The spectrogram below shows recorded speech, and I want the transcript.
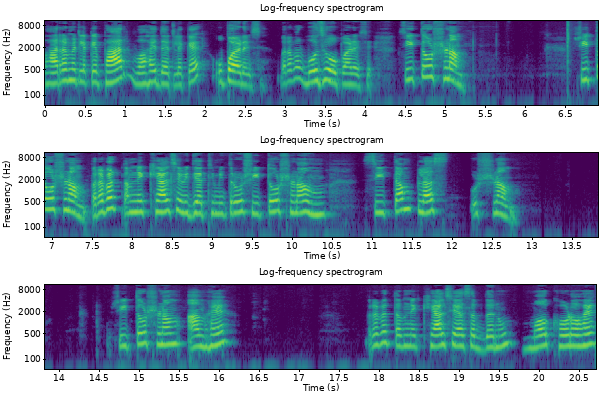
ભારમ એટલે કે ભાર, વહેદ એટલે કે ઉપાડે છે, બરાબર? બોજો ઉપાડે છે. શીતોષ્ણમ. શીતોષ્ણમ. બરાબર? તમને ખ્યાલ છે, વિદ્યાર્થી મિત્રો? શીતોષ્ણમ, શીતમ પ્લસ ઉષ્ણમ. શીતોષ્ણમ આમ હે? બરાબર? તમને ખ્યાલ છે આ શબ્દનું? મ ખોડો હે?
